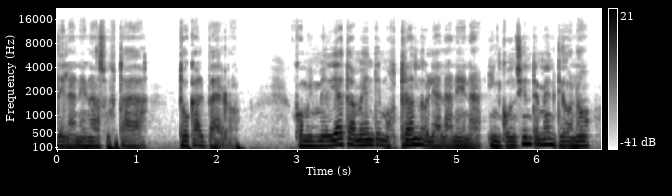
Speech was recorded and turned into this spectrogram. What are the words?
de la nena asustada toca al perro, como inmediatamente mostrándole a la nena, inconscientemente o no,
